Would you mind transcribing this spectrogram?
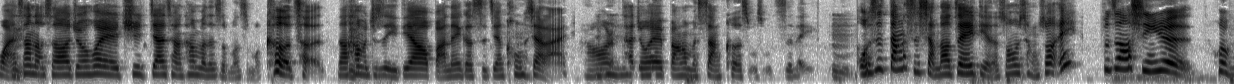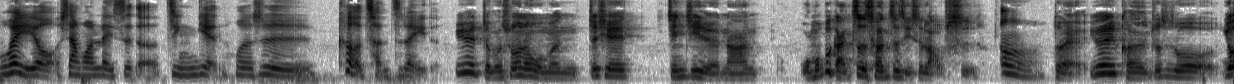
晚上的时候就会去加强他们的什么什么课程，嗯、然后他们就是一定要把那个时间空下来，嗯、然后他就会帮他们上课什么什么之类的。嗯，我是当时想到这一点的时候，想说，哎，不知道新月会不会也有相关类似的经验或者是课程之类的。因为怎么说呢，我们这些经纪人呢、啊，我们不敢自称自己是老师。嗯，对，因为可能就是说，有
